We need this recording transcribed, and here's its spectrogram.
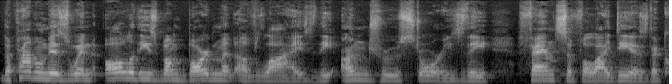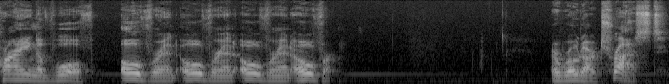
The problem is when all of these bombardment of lies, the untrue stories, the fanciful ideas, the crying of wolf over and over and over and over erode our trust,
